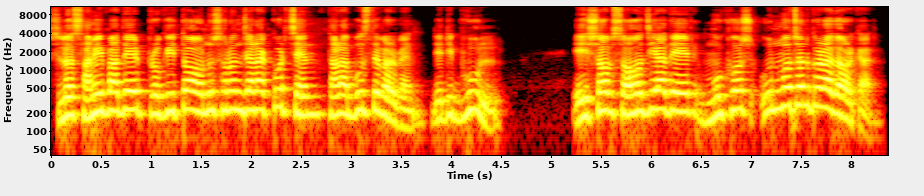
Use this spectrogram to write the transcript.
শ্লো স্বামীপাদের প্রকৃত অনুসরণ যারা করছেন, তারা বুঝতে পারবেন যেটি ভুল। এইসব সহজিয়াদের মুখোশ উন্মোচন করা দরকার।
